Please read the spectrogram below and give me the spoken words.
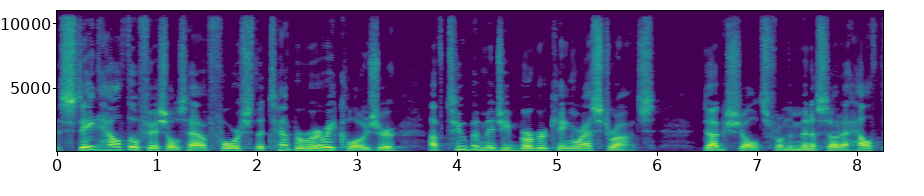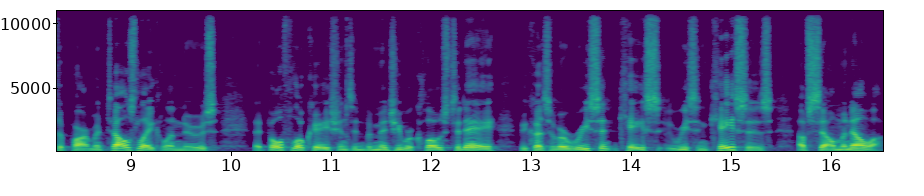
State health officials have forced the temporary closure of two Bemidji Burger King restaurants. Doug Schultz from the Minnesota Health Department tells Lakeland News that both locations in Bemidji were closed today because of a recent case, recent cases of salmonella.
